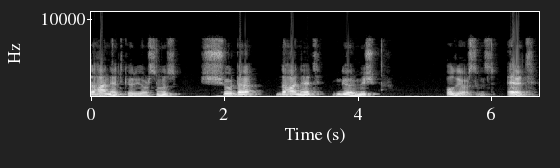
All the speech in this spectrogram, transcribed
daha net görüyorsunuz. Şurada daha net görmüş oluyorsunuz. Evet.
